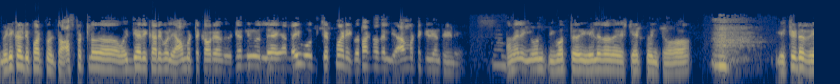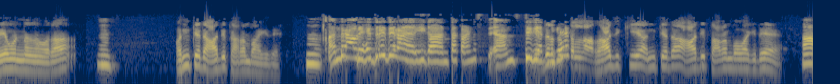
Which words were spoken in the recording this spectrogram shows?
ಮೆಡಿಕಲ್ ಡಿಪಾರ್ಟ್ಮೆಂಟ್ ಹಾಸ್ಪಿಟಲ್ ವೈದ್ಯಾಧಿಕಾರಿಗಳು ಯಾವ ಮಟ್ಟಕ್ಕೆ ಅವ್ರೆ ನೀವು ಲೈವ್ ಹೋಗಿ ಚೆಕ್ ಮಾಡಿ ಗೊತ್ತಾಗ್ತದೆ ಯಾವ ಮಟ್ಟಕ್ಕೆ ಇದೆ ಅಂತ ಹೇಳಿ. ಆಮೇಲೆ ಇವನ್ ಇವತ್ತು ಹೇಳಿರೋ ಸ್ಟೇಟ್ಮೆಂಟ್. ಎಚ್ ಡಿ ರೇವಣ್ಣನವರ ಪಂತ್ಯದ ಅಂತ್ಯದ ಹಾದಿ ಪ್ರಾರಂಭ ಆಗಿದೆ. ಅಂದ್ರೆ ಅವ್ರು ಹೆದರಿದಿರ ಈಗ ಅಂತ ಕಾಣಿಸ್ತಿ ಹೆದರ್ಬೇಕಲ್ಲ, ರಾಜಕೀಯ ಅಂತ್ಯದ ಹಾದಿ ಪ್ರಾರಂಭವಾಗಿದೆ. ಹಾ.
